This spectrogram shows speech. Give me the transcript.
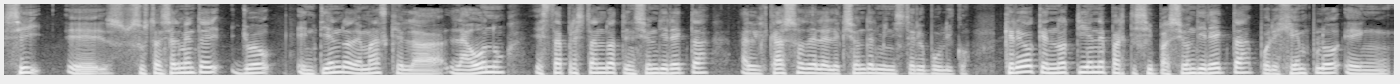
Sí, eh, sustancialmente yo entiendo además que la, la ONU está prestando atención directa al caso de la elección del Ministerio Público. Creo que no tiene participación directa, por ejemplo, en,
